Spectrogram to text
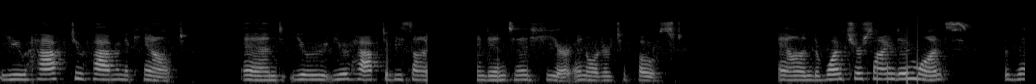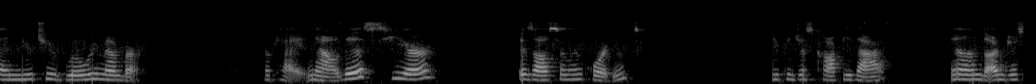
you have to have an account and you you have to be signed into here in order to post. And once you're signed in once, then YouTube will remember. Okay, now this here is also important. You can just copy that. And I'm just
